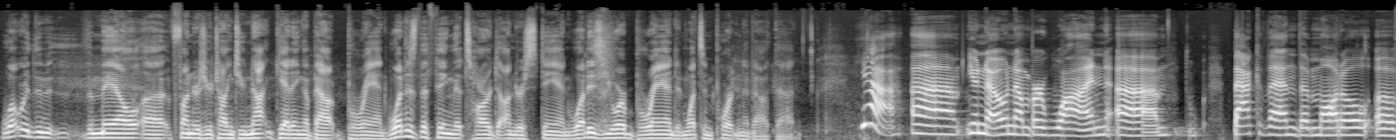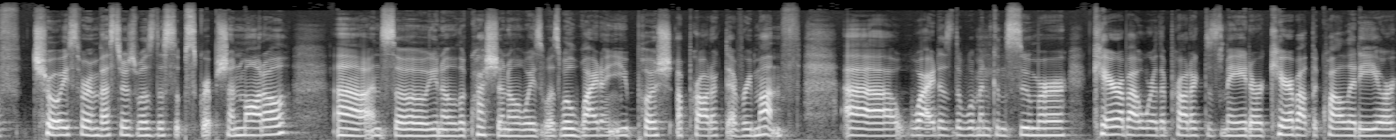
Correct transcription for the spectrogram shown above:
what were the, the male uh, funders you're talking to not getting about brand? What is the thing that's hard to understand? What is your brand and what's important about that? Yeah, um, you know, number one, um, back then the model of choice for investors was the subscription model. Uh, and so, you know, the question always was, well, why don't you push a product every month? Uh, why does the woman consumer care about where the product is made or care about the quality? Or,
